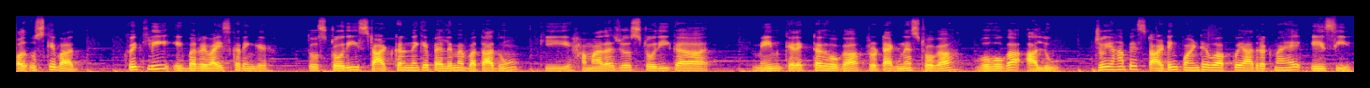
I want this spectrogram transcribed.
और उसके बाद क्विकली एक बार रिवाइज करेंगे। तो स्टोरी स्टार्ट करने के पहले मैं बता दूँ कि हमारा जो स्टोरी का मेन कैरेक्टर होगा प्रोटैगनिस्ट होगा, वो होगा आलू। जो यहाँ पे स्टार्टिंग पॉइंट है, वो आपको याद रखना है ए सी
